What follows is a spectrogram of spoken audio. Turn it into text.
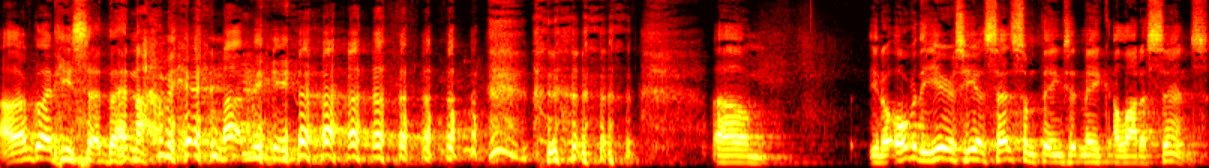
I'm glad he said that, not me. Not me. um, you know, over the years, he has said some things that make a lot of sense.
